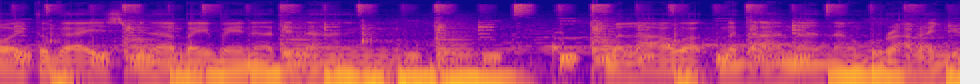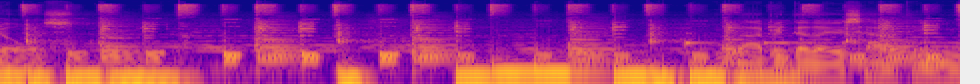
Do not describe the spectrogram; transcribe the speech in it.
Ito guys, binabaybay natin ang malawak na daanan ng Boracay Yokos. Malapit na tayo sa ating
